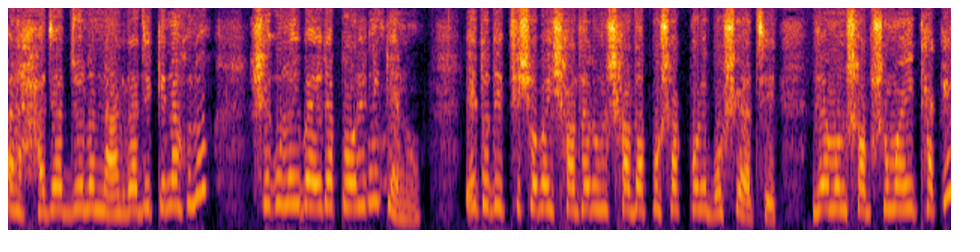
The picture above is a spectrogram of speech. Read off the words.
আর হাজার জনের নাগরাজে কেনা হলো, সেগুলোই বা এরা পরেনি কেন? এ তো দেখছি সবাই সাধারণ সাদা পোশাক পরে বসে আছে, যেমন সব সময়ই থাকে।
